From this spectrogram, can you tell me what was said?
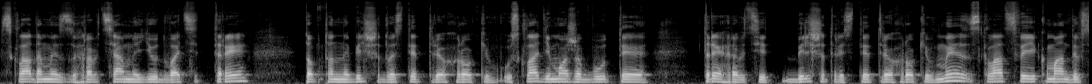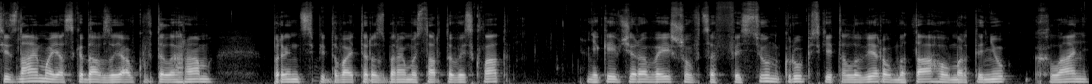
складами з гравцями Ю-23, тобто не більше 23 років. У складі може бути три гравці більше 33 років. Ми склад своєї команди всі знаємо. Я скидав заявку в Телеграм. Принципі, давайте розберемо стартовий склад, який вчора вийшов. Це Фесюн, Крупський, Таловєров, Батагов, Мартинюк, Хлань,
